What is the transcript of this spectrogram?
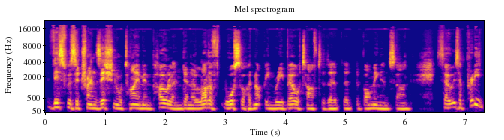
this was a transitional time in Poland, and a lot of Warsaw had not been rebuilt after the, the, the bombing and so on. So it was a pretty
